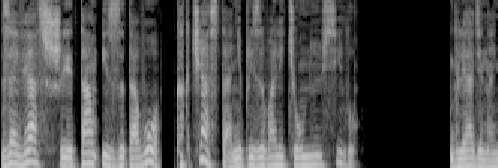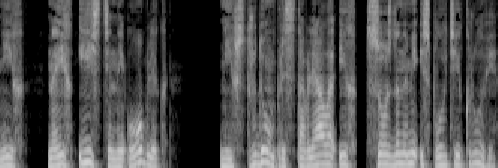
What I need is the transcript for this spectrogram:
завязшие там из-за того, как часто они призывали темную силу. Глядя на них, на их истинный облик, Нив с трудом представляла их созданными из плоти и крови,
